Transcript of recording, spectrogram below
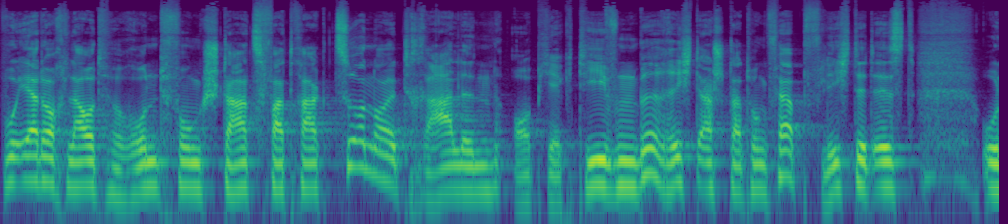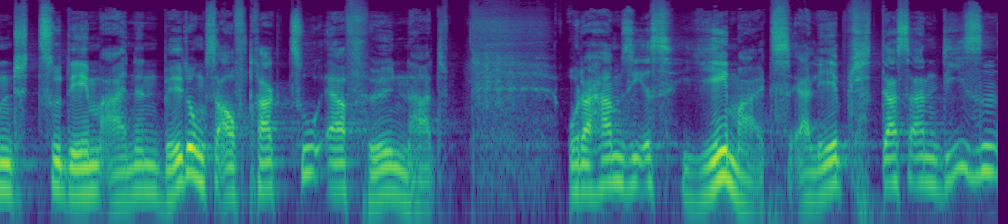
wo er doch laut Rundfunkstaatsvertrag zur neutralen, objektiven Berichterstattung verpflichtet ist und zudem einen Bildungsauftrag zu erfüllen hat. Oder haben Sie es jemals erlebt, dass an diesen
